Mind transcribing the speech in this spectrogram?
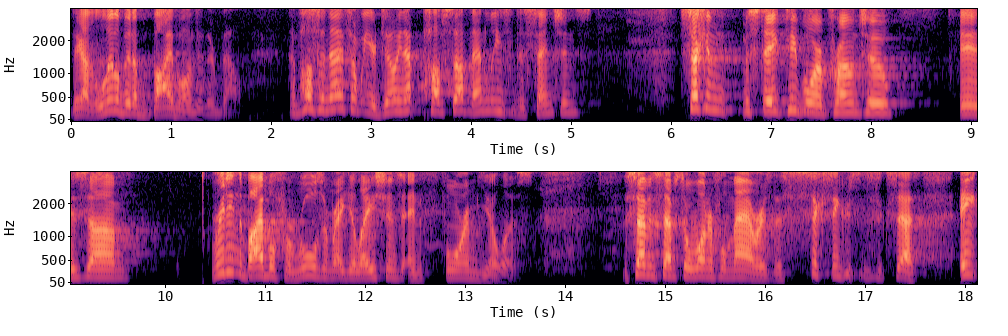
They got a little bit of Bible under their belt. And Paul said, no, that's not what you're doing. That puffs up, that leads to dissensions. Second mistake people are prone to is um, reading the Bible for rules and regulations and formulas. The seven steps to a wonderful marriage, the six secrets to success, eight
